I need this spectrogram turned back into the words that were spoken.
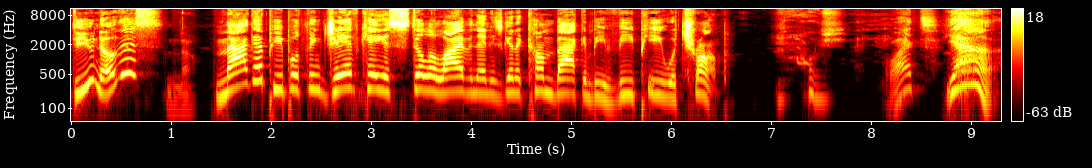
Do you know this? No. MAGA people think JFK is still alive and that he's to come back and be VP with Trump. Oh, what? Yeah.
